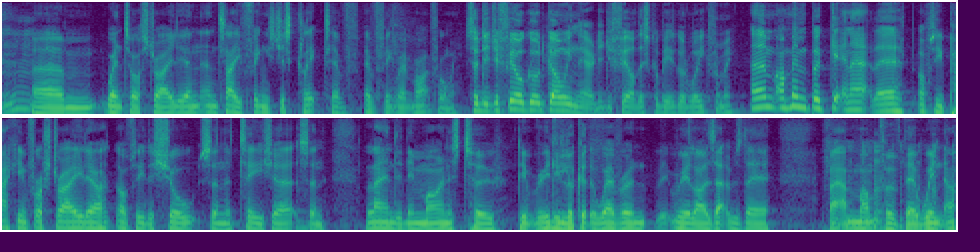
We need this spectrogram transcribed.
Mm. Um, went to Australia and, and say things just clicked. everything went right for me. So, did you feel good going there? Did you feel this could be a good week for me? Um, I remember getting out there, obviously packing for Australia, obviously the shorts and the t-shirts, and landing in minus two. Didn't really look at the weather and realise that was there about a month of their winter.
